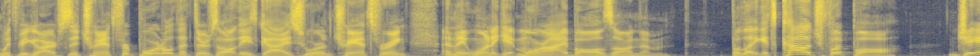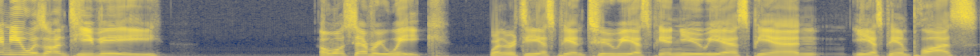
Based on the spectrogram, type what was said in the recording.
with regards to the transfer portal that there's all these guys who are transferring and they want to get more eyeballs on them. But like it's college football. JMU was on TV almost every week, whether it's ESPN2, ESPNU, ESPN, ESPN Plus.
